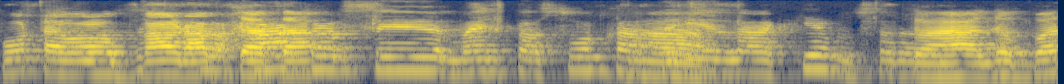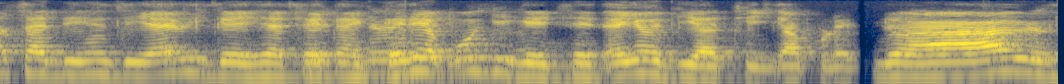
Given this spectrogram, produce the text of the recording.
ફોટા વાળો કાર્ડ આપતા હતા. તો આ જો પ્રસાદી હતી આવી ગઈ છે ઠેઠ ઘરે પહોંચી ગઈ છે અયોધ્યા થી આપણે. જો આ આવ્યું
